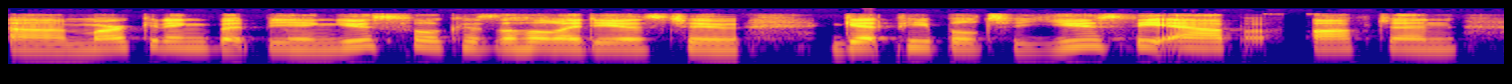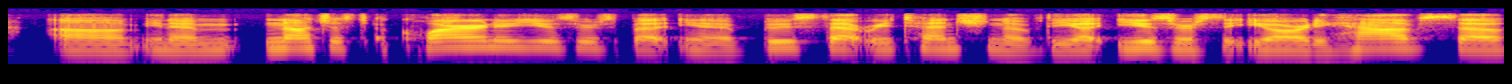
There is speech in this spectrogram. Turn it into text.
uh, marketing, but being useful, because the whole idea is to get people to use the app often. Um, you know, not just acquire new users, but you know, boost that retention of the uh, users that you already have. So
